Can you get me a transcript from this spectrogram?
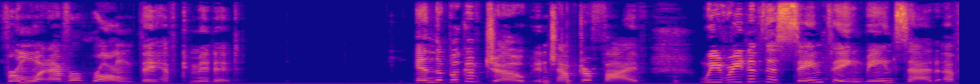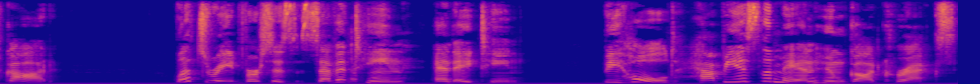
from whatever wrong they have committed. In the book of Job, in chapter 5, we read of this same thing being said of God. Let's read verses 17 and 18. Behold, happy is the man whom God corrects.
